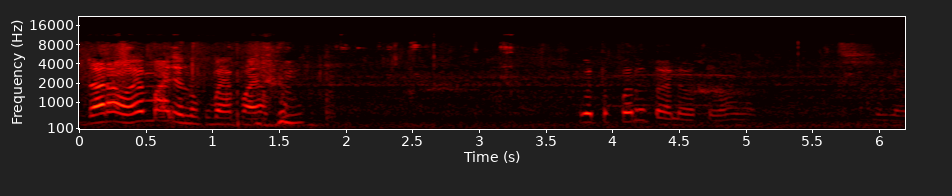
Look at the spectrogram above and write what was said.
जरा होय माझ्या नको बाय पाया पोत परत आलं वाटतं मला.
